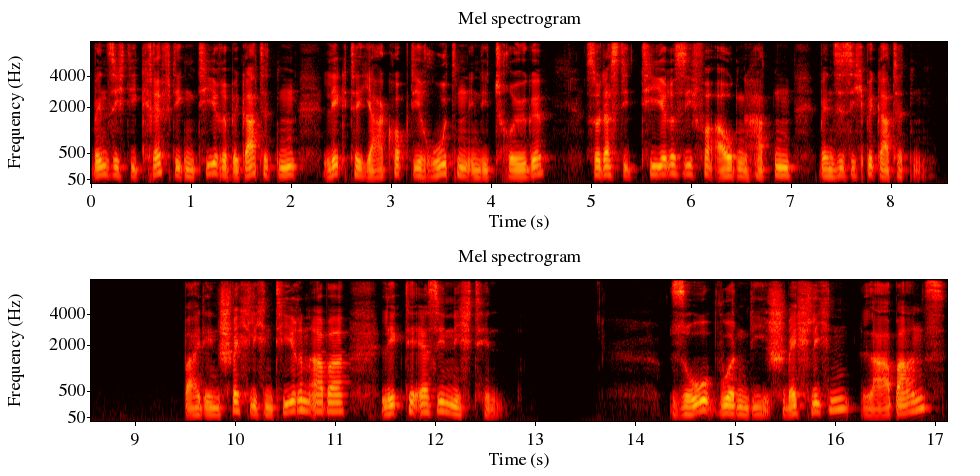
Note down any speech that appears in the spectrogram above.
wenn sich die kräftigen Tiere begatteten, legte Jakob die Ruten in die Tröge, so dass die Tiere sie vor Augen hatten, wenn sie sich begatteten. Bei den schwächlichen Tieren aber legte er sie nicht hin. So wurden die Schwächlichen Labans,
